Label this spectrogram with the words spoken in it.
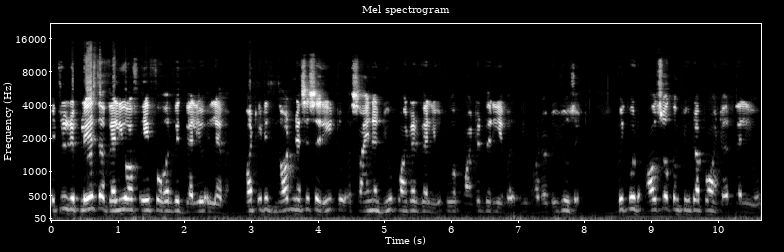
It will replace the value of A4 with value 11, but it is not necessary to assign a new pointer value to a pointer variable in order to use it. We could also compute a pointer value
